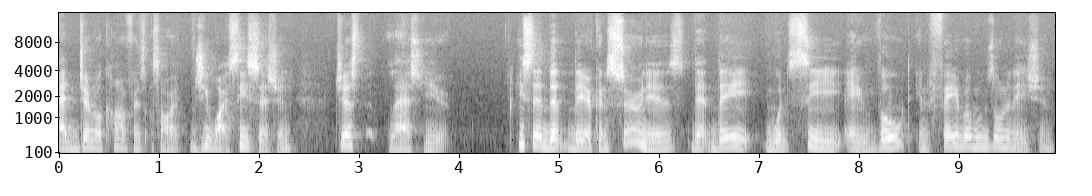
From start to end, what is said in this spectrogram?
at General Conference, sorry, GYC session just last year. He said that their concern is that they would see a vote in favor of women's ordination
